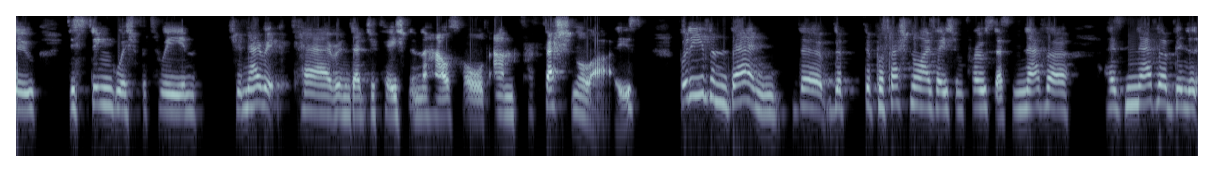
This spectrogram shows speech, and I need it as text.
to distinguish between generic care and education in the household and professionalize. But even then, the, the, the professionalization process never has never been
